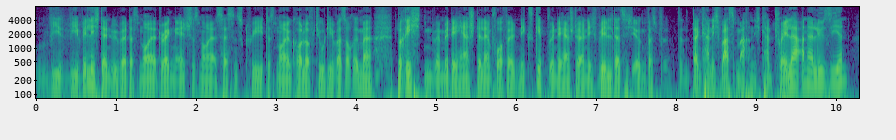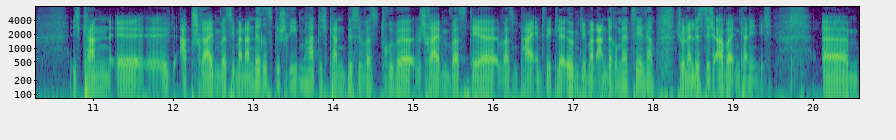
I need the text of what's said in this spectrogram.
wie, wie will ich denn über das neue Dragon Age, das neue Assassin's Creed, das neue Call of Duty, was auch immer, berichten, wenn mir der Hersteller im Vorfeld nichts gibt? Wenn der Hersteller nicht will, dass ich irgendwas, dann kann ich was machen. Ich kann Trailer analysieren, ich kann äh, äh, abschreiben, was jemand anderes geschrieben hat. Ich kann ein bisschen was drüber schreiben, was der, was ein paar Entwickler irgendjemand anderem erzählt haben. Journalistisch arbeiten kann ich nicht. Ähm,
